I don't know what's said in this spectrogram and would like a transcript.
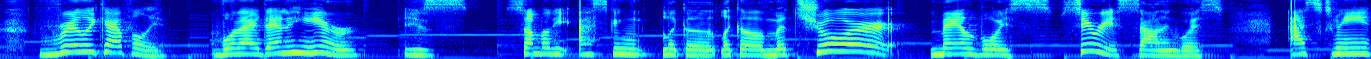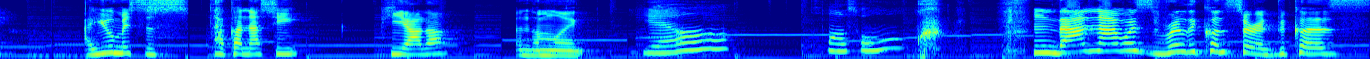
really carefully. What I then hear is somebody asking, like a, like a mature male voice, serious sounding voice, asks me, are you Mrs. Takanashi Kiara? And I'm like, yeah. And then I was really concerned because,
